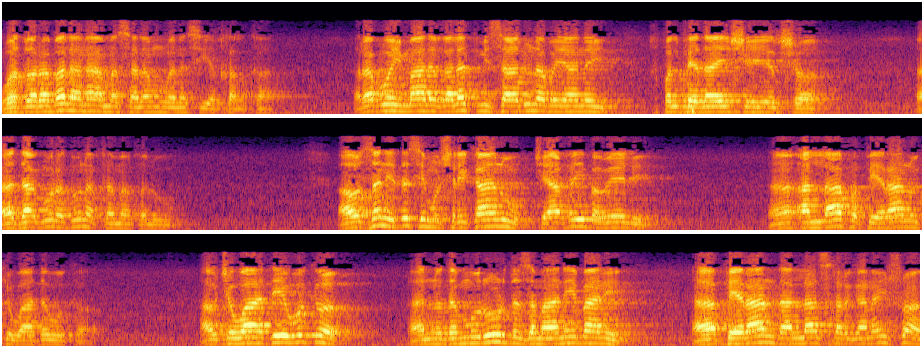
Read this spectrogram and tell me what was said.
وضرب لنا مثلا ونسي خلقا رب وای مال غلط مثالونه بیانې خپل پیدایش شعر شو دا ګوره دونه کما قلو او ځنې د سه مشرکانو چې هغه به ویلي الله په پیرانو کې وعده وکړه او چې وعده وکړه نو د مرور د زمانه باندې پیران د الله سرګنۍ شو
